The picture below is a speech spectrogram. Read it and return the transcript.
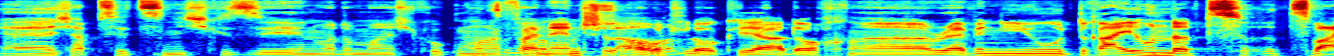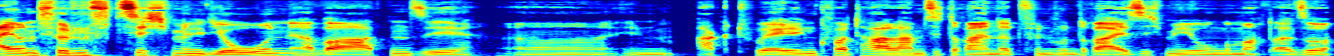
Äh, ich habe es jetzt nicht gesehen. Warte mal, ich gucke mal. Financial Outlook, ja doch. Äh, Revenue 352 Millionen erwarten sie. Äh, Im aktuellen Quartal haben sie 335 Millionen gemacht. Also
